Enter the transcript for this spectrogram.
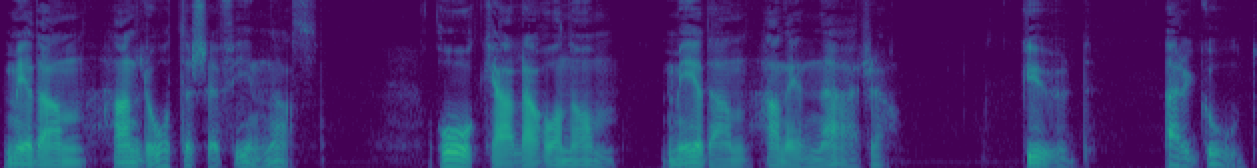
medan han låter sig finnas. Åkalla honom medan han är nära. Gud är god.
